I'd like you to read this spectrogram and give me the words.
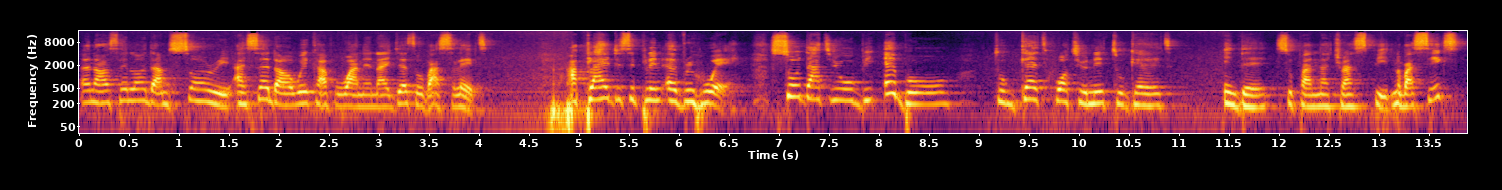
And I'll say, Lord, I'm sorry. I said I'll wake up one and I just overslept. Apply discipline everywhere so that you will be able to get what you need to get in the supernatural speed. Number six,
